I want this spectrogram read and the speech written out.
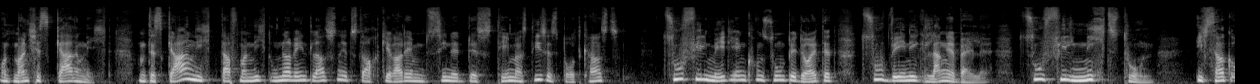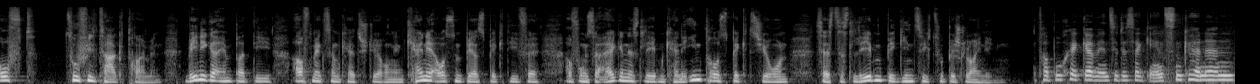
und manches gar nicht. Und das gar nicht darf man nicht unerwähnt lassen, jetzt auch gerade im Sinne des Themas dieses Podcasts. Zu viel Medienkonsum bedeutet zu wenig Langeweile, zu viel Nichtstun. Ich sage oft, zu viel Tagträumen, weniger Empathie, Aufmerksamkeitsstörungen, keine Außenperspektive auf unser eigenes Leben, keine Introspektion. Das heißt, das Leben beginnt sich zu beschleunigen. Frau Buchecker, wenn Sie das ergänzen können,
